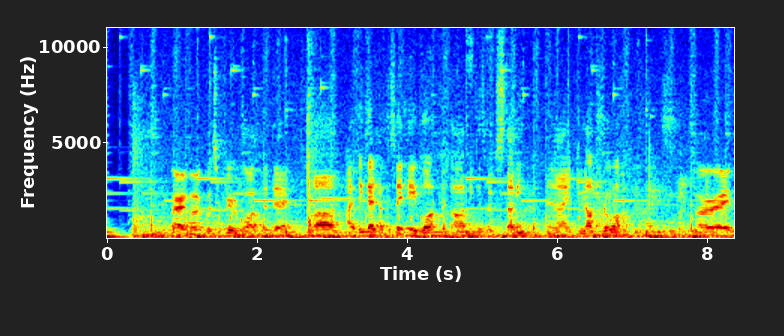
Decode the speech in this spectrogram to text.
All right, Mark, what's your favorite block of the day? Uh, I think I'd have to say A block uh, because I study and I do not show up. All right,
